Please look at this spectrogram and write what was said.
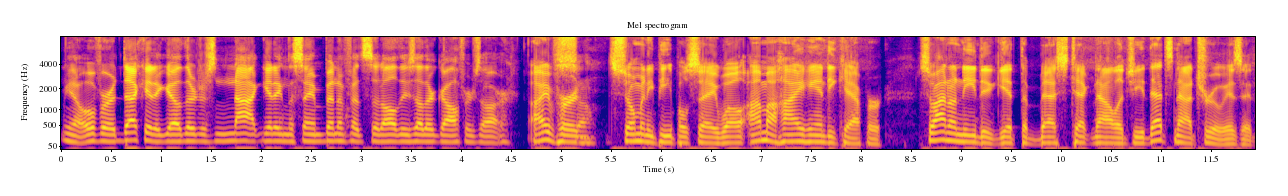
you know over a decade ago, they're just not getting the same benefits that all these other golfers are. I've heard So- so. many people say, "Well, I'm a high handicapper, so I don't need to get the best technology." That's not true, is it?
